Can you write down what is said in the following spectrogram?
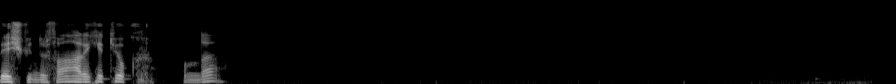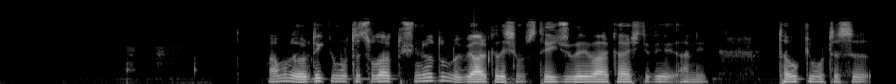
5 gündür falan hareket yok bunda. Ben bunu ördek yumurtası olarak düşünüyordum da bir arkadaşımız tecrübeli bir arkadaş dedi hani tavuk yumurtası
